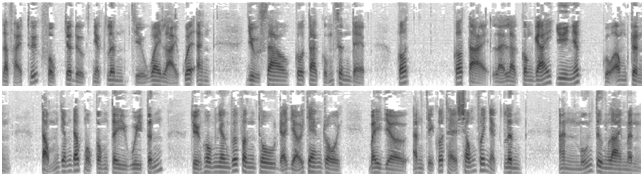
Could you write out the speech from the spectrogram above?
là phải thuyết phục cho được Nhật Linh chịu quay lại với anh. Dù sao, cô ta cũng xinh đẹp, có có tại lại là con gái duy nhất của ông Trình, tổng giám đốc một công ty uy tín. Chuyện hôn nhân với Vân Thu đã dở dang rồi, bây giờ anh chỉ có thể sống với Nhật Linh. Anh muốn tương lai mình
